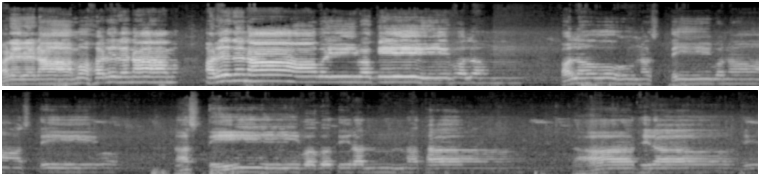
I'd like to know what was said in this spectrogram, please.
হরে রে নাম, হরে রে নাম, হরে রে নাম কেবলম হলো নস্তেব নাস্তেব নাস্তেব গতিরন্যথা রাধে রাধে।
